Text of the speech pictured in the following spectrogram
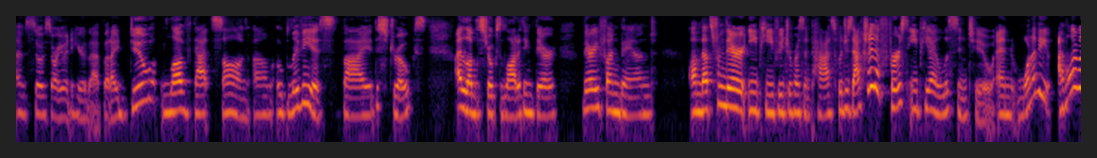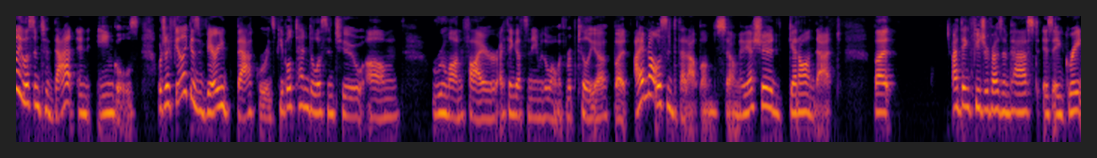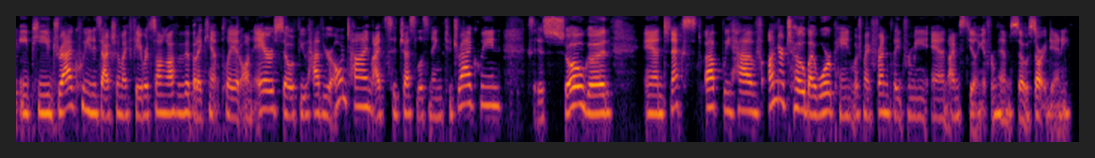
I'm so sorry you had to hear that, but I do love that song, um, Oblivius by The Strokes. I love The Strokes a lot. I think they're very fun band. Um, that's from their EP Future Present Past, which is actually the first EP I listened to. And one of the I've only really listened to that and Angles, which I feel like is very backwards. People tend to listen to um, Room on Fire. I think that's the name of the one with Reptilia, but I have not listened to that album, so maybe I should get on that. But I think Future Present Past is a great EP. Drag Queen is actually my favorite song off of it, but I can't play it on air. So if you have your own time, I'd suggest listening to Drag Queen because it is so good. And next up, we have Undertow by Warpaint, which my friend played for me, and I'm stealing it from him. So sorry, Danny.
